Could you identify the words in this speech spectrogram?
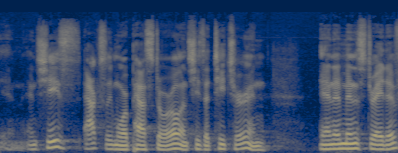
And, and she's actually more pastoral, and she's a teacher and, and administrative.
